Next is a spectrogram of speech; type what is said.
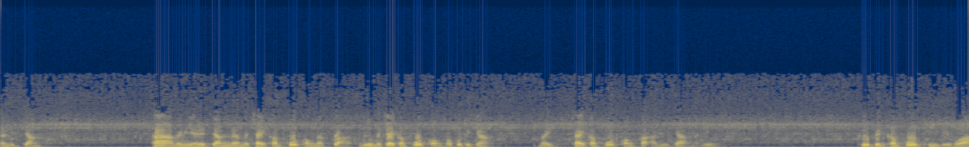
อนิจจัง ถ้าไม่มีอนิจจังแล้วไม่ใช่คำพูดของนักปราชญ์หรือไม่ใช่คำพูดของพระพุทธเจ้า ไม่ใช่คำพูดของพระอริยเจ้านั่นเอง คือเป็นคำพูดที่เรียกว่า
